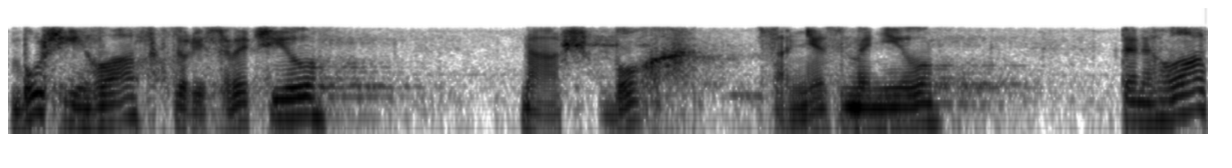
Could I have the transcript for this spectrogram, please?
Boží hlas, ktorý svedčil, náš Boh sa nezmenil. Ten hlas,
